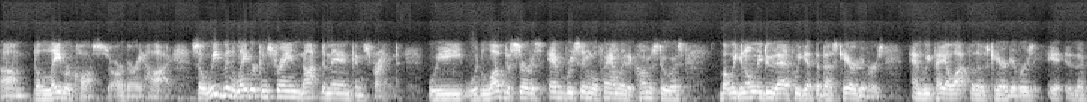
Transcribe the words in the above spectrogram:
Um, the labor costs are very high. So we've been labor constrained, not demand constrained. We would love to service every single family that comes to us, but we can only do that if we get the best caregivers and we pay a lot for those caregivers. It, the,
